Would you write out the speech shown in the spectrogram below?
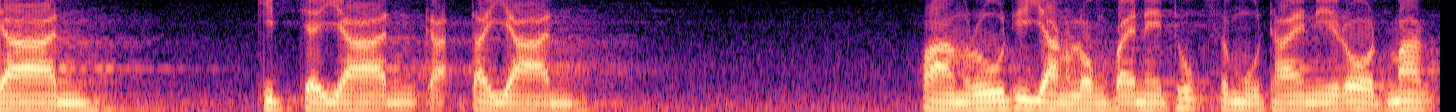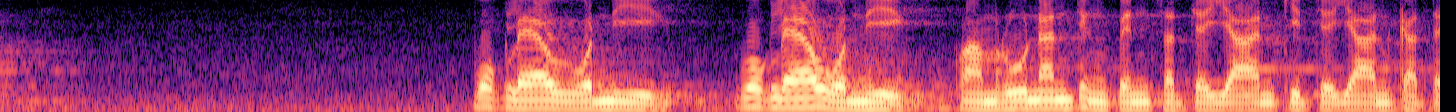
ยาน กิจยานกตยาน ความรู้ที่ยังลงไปในทุกสมุทัยนิโรธมากวกแล้ววนอีกวกแล้ววนอีก ความรู้นั้นจึงเป็นสัจจยาน กิจยานกัต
